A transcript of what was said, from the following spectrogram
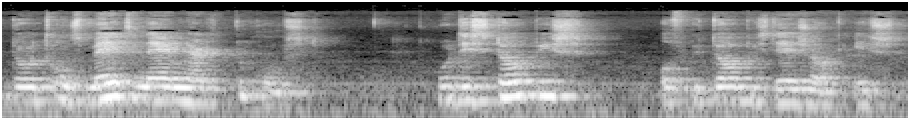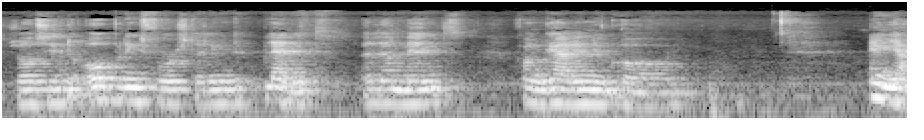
door het ons mee te nemen naar de toekomst. Hoe dystopisch of utopisch deze ook is, zoals in de openingsvoorstelling The Planet, een lament van Gary Nugro. En ja,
